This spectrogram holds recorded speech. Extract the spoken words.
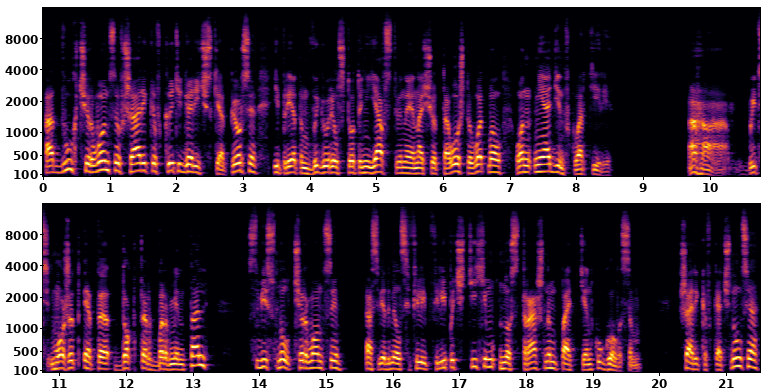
От двух червонцев Шариков категорически отперся и при этом выговорил что-то неявственное насчет того, что вот, мол, он не один в квартире. «Ага, быть может, это доктор Барменталь?» — свистнул червонцы, — осведомился Филипп Филиппович тихим, но страшным по оттенку голосом. Шариков качнулся,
